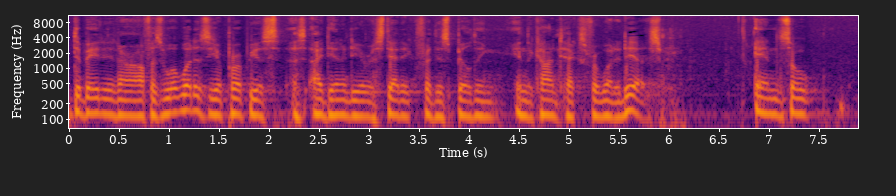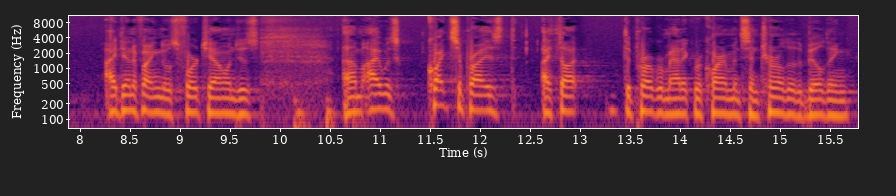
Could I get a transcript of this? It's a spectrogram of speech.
debated in our office what, what is the appropriate identity or aesthetic for this building in the context for what it is. And so, identifying those four challenges, um, I was quite surprised. I thought the programmatic requirements internal to the building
